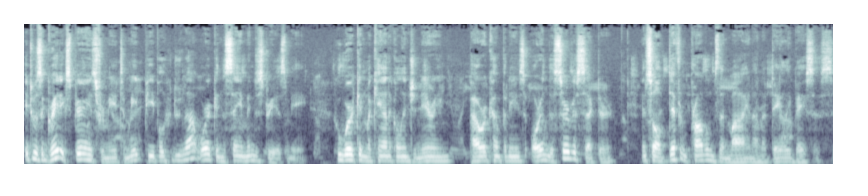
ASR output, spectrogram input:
It was a great experience for me to meet people who do not work in the same industry as me, who work in mechanical engineering, power companies, or in the service sector and solve different problems than mine on a daily basis.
